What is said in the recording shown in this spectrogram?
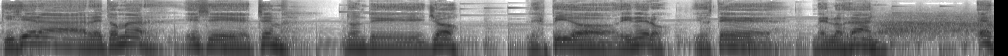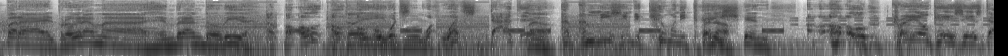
quisiera retomar ese tema donde yo les pido dinero y ustedes me los dan. Es para el programa Sembrando Vida. Oh, oh, oh, Estoy oh, what's, vul- what- what's that? Bueno. I'm, I'm missing the communication. Oh, oh, creo que se está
